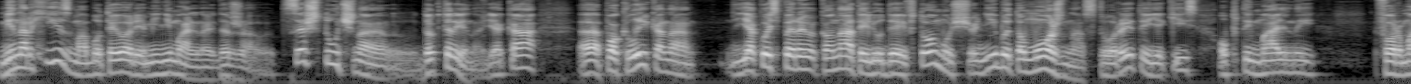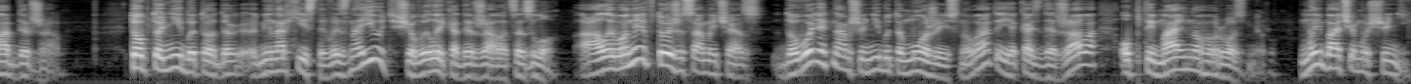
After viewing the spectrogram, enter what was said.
Мінархізм або теорія мінімальної держави це штучна доктрина, яка е, покликана якось переконати людей в тому, що нібито можна створити якийсь оптимальний формат держави. Тобто, нібито мінархісти визнають, що велика держава це зло, але вони в той же самий час доводять нам, що нібито може існувати якась держава оптимального розміру. Ми бачимо, що ні.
